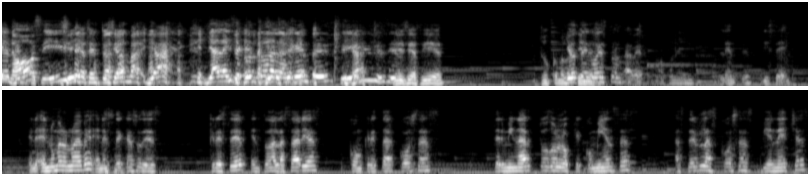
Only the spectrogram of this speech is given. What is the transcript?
ella no, sí. Si ella se entusiasma, ya. Ya la hice Ya con la toda la hice con gente. Sí, sí, Y dice así es. ¿Tú cómo lo Yo tienes? tengo estos, a ver, voy a poner mis lentes. Dice, el, el número 9, en este caso es crecer en todas las áreas, concretar cosas, terminar todo lo que comienzas, hacer las cosas bien hechas,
